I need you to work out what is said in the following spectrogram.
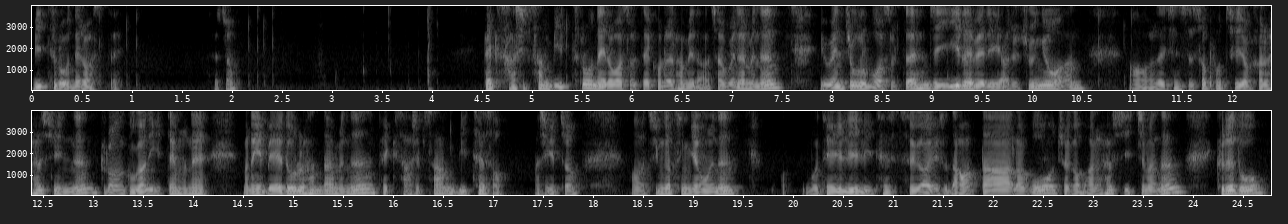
밑으로 내려왔을 때. 됐죠? 143 밑으로 내려왔을 때 거래를 합니다. 자, 왜냐면은 이 왼쪽을 보았을 때 현재 이 레벨이 아주 중요한 어, resistance support 역할을 할 수 있는 그러한 구간이기 때문에 만약에 매도를 한다면은 143 밑에서 아시겠죠? 어, 지금 같은 경우에는 뭐 daily retest가 여기서 나왔다라고 제가 말을 할 수 있지만은 그래도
